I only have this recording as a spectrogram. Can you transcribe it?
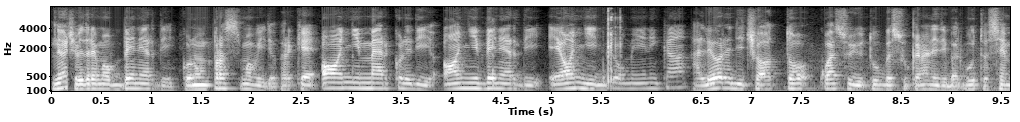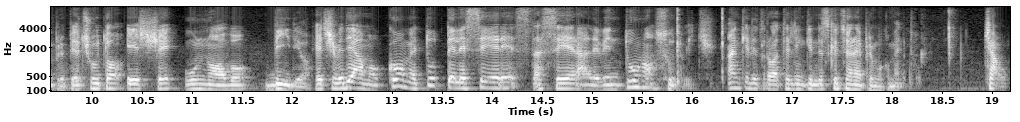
Noi ci vedremo venerdì con un prossimo video perché ogni mercoledì ogni venerdì e ogni domenica alle ore 18 qua su youtube sul canale di barbuto sempre piaciuto esce un nuovo video. E ci vediamo come tutte le sere stasera alle 21 su Twitch. Anche lì trovate il link in descrizione nel primo commento. Ciao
